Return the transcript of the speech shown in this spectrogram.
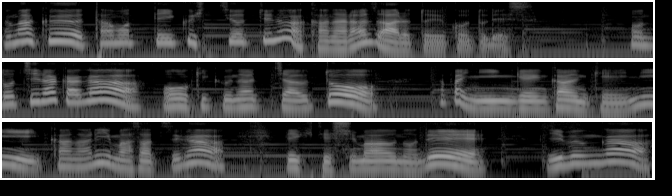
うまく保っていく必要っていうのは必ずあるということです。どちらかが大きくなっちゃうとやっぱり人間関係にかなり摩擦ができてしまうので自分が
